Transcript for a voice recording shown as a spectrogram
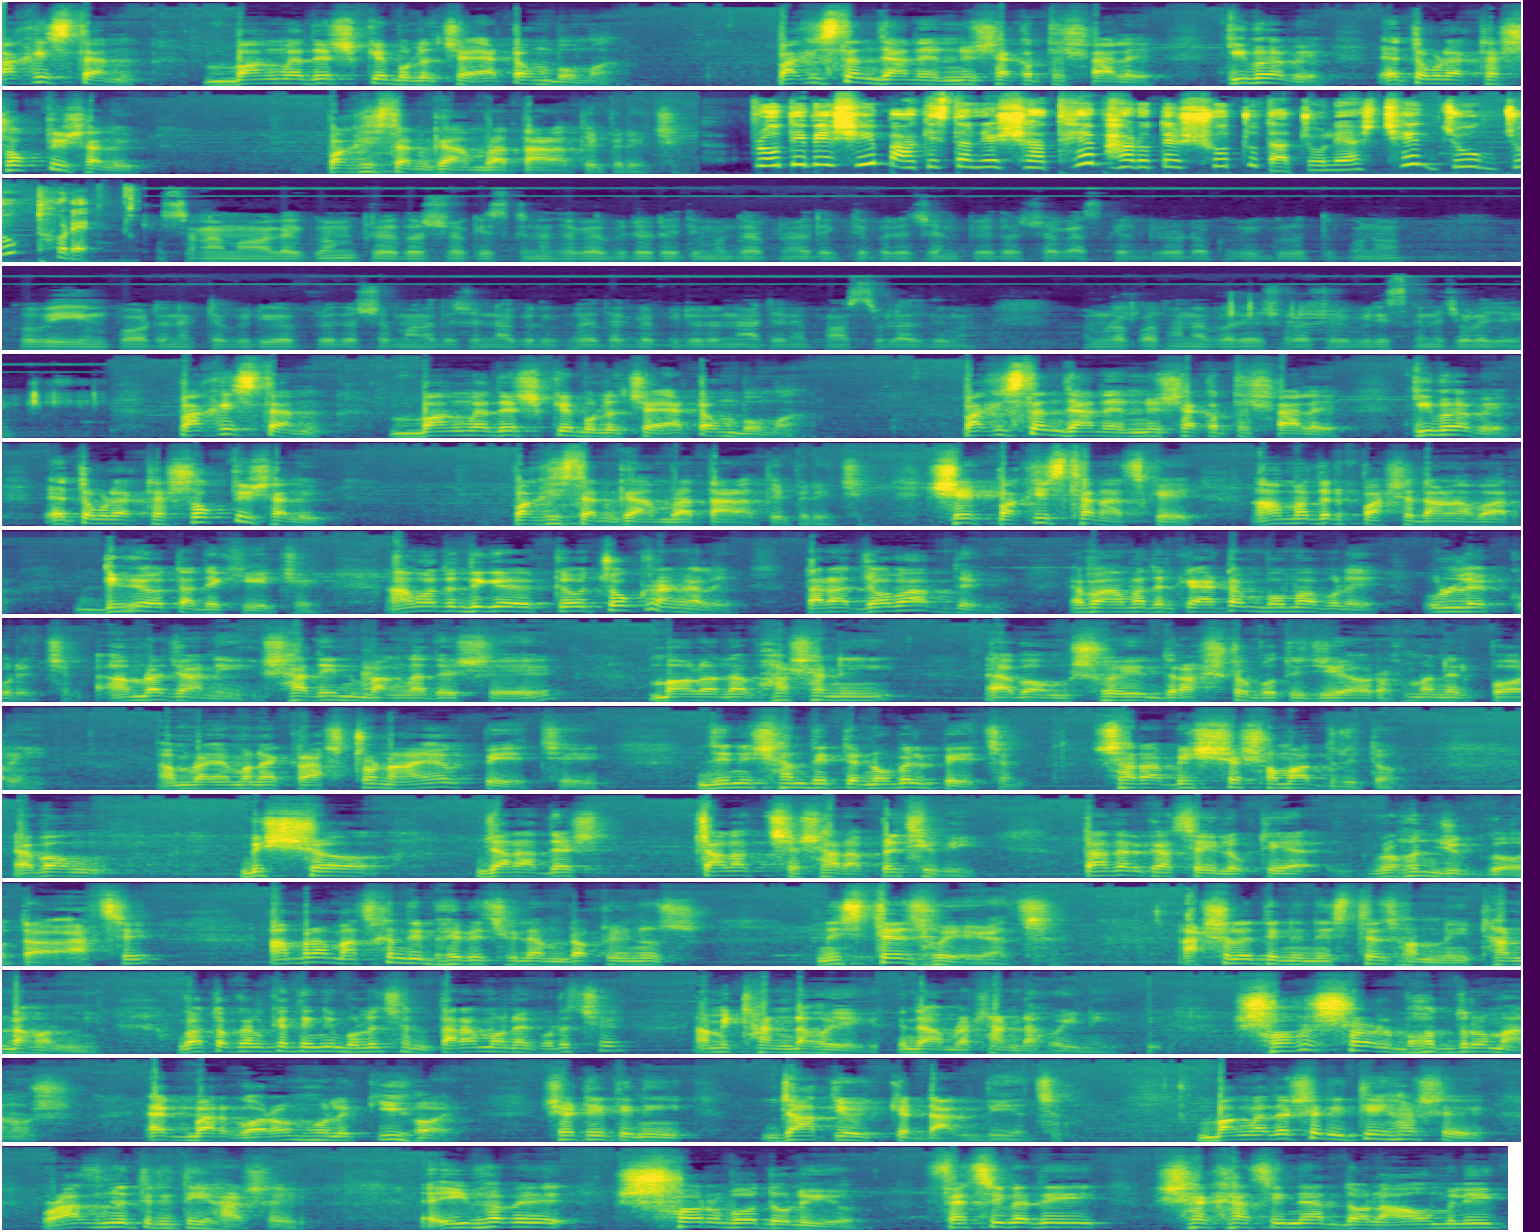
পাকিস্তান বাংলাদেশকে বলেছে অ্যাটম বোমা। পাকিস্তান জানে উনিশশো একাত্তর সালে কীভাবে এত বড় একটা শক্তিশালী পাকিস্তানকে আমরা তাড়াতে পেরেছি। প্রতিবেশী পাকিস্তানের সাথে ভারতের শত্রুতা চলে আসছে যুগ যুগ ধরে। আসসালামু আলাইকুম প্রিয় দর্শক স্ক্রিনে থাকা ভিডিওটা ইতিমধ্যে আপনারা দেখতে পেরেছেন। প্রিয় দর্শক আজকের ভিডিওটা খুবই গুরুত্বপূর্ণ খুবই ইম্পর্ট্যান্ট একটা ভিডিও। প্রিয় দর্শক বাংলাদেশের নাগরিক হয়ে থাকলে ভিডিওটা না টেনে পাঁচ তুলাস দেবেন। আমরা কথা না বাড়িয়ে সরাসরি ব্রিজ স্ক্রিনে চলে যাই। পাকিস্তান বাংলাদেশকে বলেছে অ্যাটম বোমা। পাকিস্তান জানে উনিশশো একাত্তর সালে কীভাবে এত বড় একটা শক্তিশালী পাকিস্তানকে আমরা তাড়াতে পেরেছি। সেই পাকিস্তান আজকে আমাদের পাশে দাঁড়াবার দৃঢ়তা দেখিয়েছে। আমাদের দিকে কেউ চোখ রাঙালে তারা জবাব দেবে এবং আমাদেরকে অ্যাটম বোমা বলে উল্লেখ করেছেন। আমরা জানি স্বাধীন বাংলাদেশে মাওলানা ভাসানী এবং শহীদ রাষ্ট্রপতি জিয়াউর রহমানের পরে আমরা এমন এক রাষ্ট্রনায়ক পেয়েছি, যিনি শান্তিতে নোবেল পেয়েছেন, সারা বিশ্বে সমাদৃত এবং বিশ্ব যারা দেশ চালাচ্ছে সারা পৃথিবী, তাদের কাছে এই লোকটি গ্রহণযোগ্যতা আছে। আমরা মাঝখান দিয়ে ভেবেছিলাম ডক্টর ইউনুস নিস্তেজ হয়ে গেছে। আসলে তিনি নিস্তেজ হননি, ঠান্ডা হননি। গতকালকে তিনি বলেছেন, তারা মনে করেছে আমি ঠান্ডা হয়ে গেছি, কিন্তু আমরা ঠান্ডা হইনি। সহজ সরল ভদ্র মানুষ, একবার গরম হলে কি হয়, সেটি তিনি জাতীয় ঐক্যের ডাক দিয়েছেন। বাংলাদেশের ইতিহাসে, রাজনীতির ইতিহাসে, এইভাবে সর্বদলীয় ফ্যাসিবাদী শেখ হাসিনার দল, আওয়ামী লীগ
